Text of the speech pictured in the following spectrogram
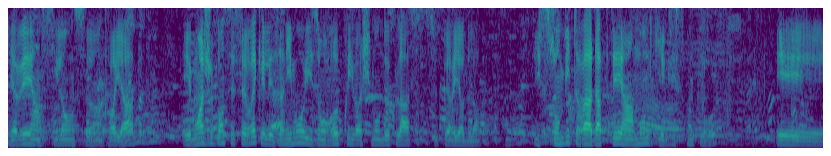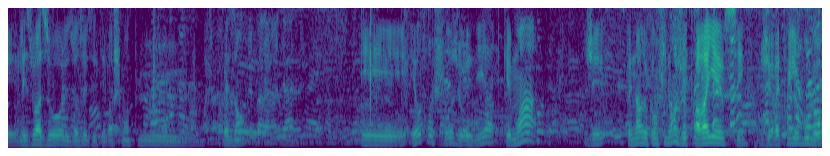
Il y avait un silence incroyable. Et moi, je pense que c'est vrai que les animaux, ils ont repris vachement de place cette période-là. Ils se sont vite réadaptés à un monde qui n'existe plus pour eux. Et les oiseaux, les oiseaux, ils étaient vachement plus présents. Et, autre chose, je voulais dire que moi, pendant le confinement, je travaillais aussi. J'ai repris le boulot.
